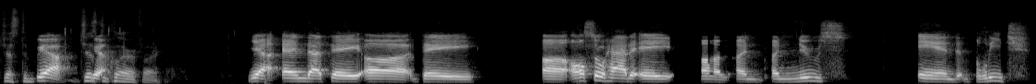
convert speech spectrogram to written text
Just to Yeah, just yeah. to clarify. Yeah, and that they uh, they uh, also had a, a a noose and bleach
